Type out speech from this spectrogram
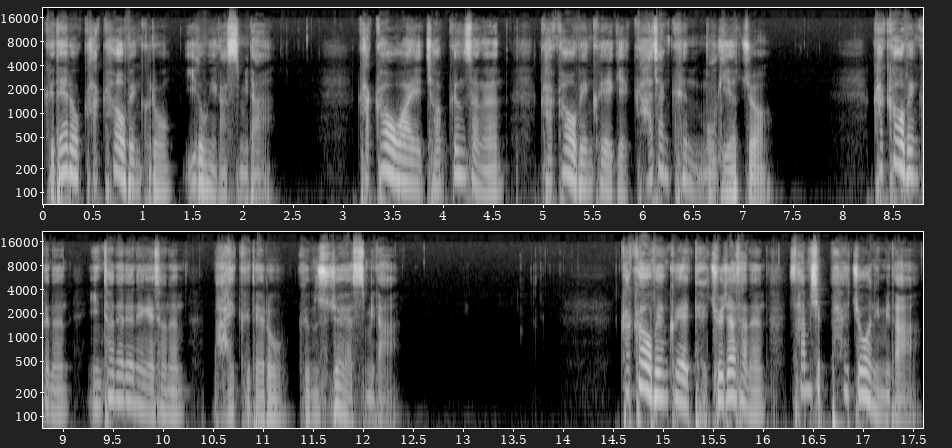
그대로 카카오뱅크로 이동해 갔습니다. 카카오와의 접근성은 카카오뱅크에게 가장 큰 무기였죠. 카카오뱅크는 인터넷 은행에서는 말 그대로 금수저였습니다. 카카오뱅크의 대출 자산은 38조 원입니다.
